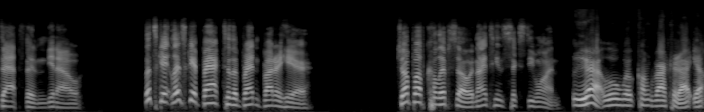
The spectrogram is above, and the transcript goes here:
depth and, you know, let's get let's get back to the bread and butter here. Jump Up Calypso in 1961. yeah, we'll we'll come back to that. Yeah.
